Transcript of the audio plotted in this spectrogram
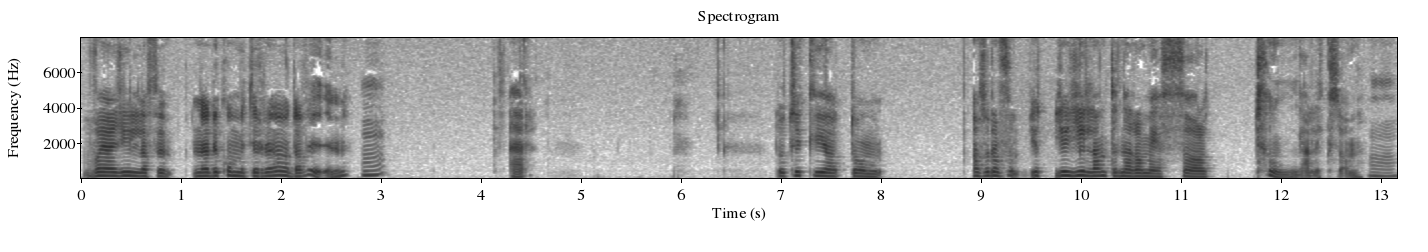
vad jag gillar för... När det kommer till röda vin Mm. är... Då tycker jag att de... Alltså de får, jag, jag gillar inte när de är för tunga liksom. Mm.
